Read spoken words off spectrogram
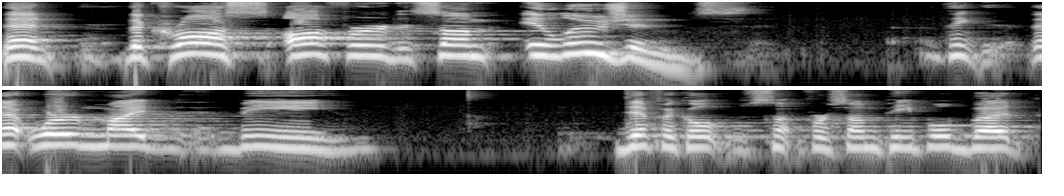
That the cross offered some illusions. I think that word might be difficult for some people, but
